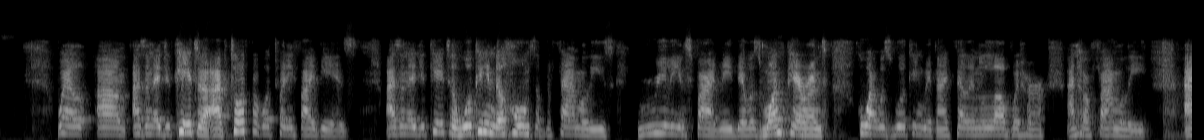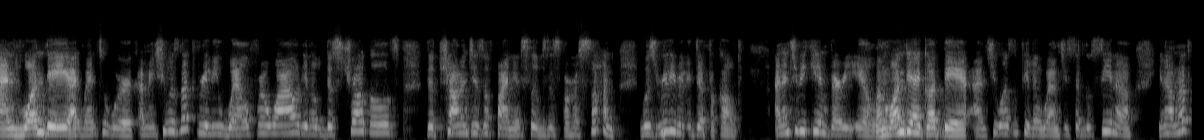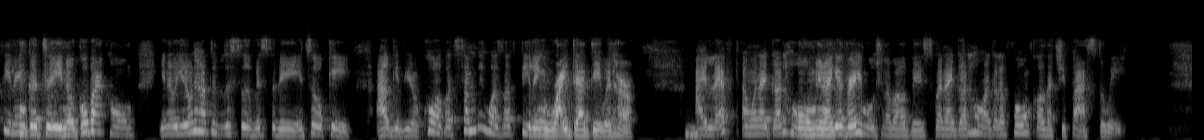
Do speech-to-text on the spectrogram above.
Well, um, as an educator, I've taught for about 25 years. As an educator, working in the homes of the families really inspired me. There was one parent who I was working with, and I fell in love with her and her family. And one day I went to work. I mean, she was not really well for a while. You know, the struggles, the challenges of finding services for her son was really, really difficult. And then she became very ill. And one day I got there and she wasn't feeling well. And she said, Lucina, you know, I'm not feeling good today. you know, go back home. You know, you don't have to do the service today. It's okay. I'll give you a call. But something was not feeling right that day with her. Mm-hmm. I left. And when I got home, you know, I get very emotional about this. When I got home, I got a phone call that she passed away.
